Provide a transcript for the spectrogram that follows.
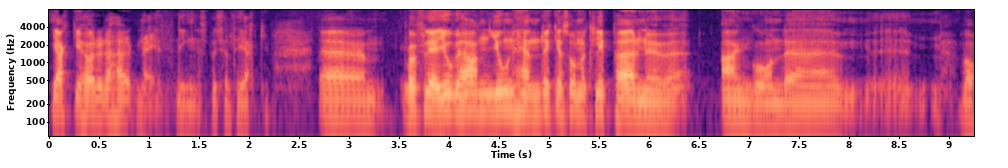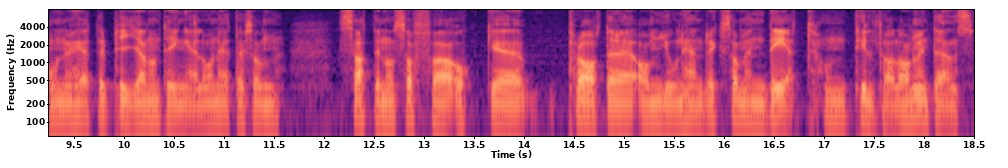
Jackie hörde det här. Nej, det är inget speciellt till Jackie. Eh, vad fler? Jo, vi har Jon Henrik. Jag såg något klipp här nu angående eh, vad hon nu heter, Pia någonting eller hon heter som satt i någon soffa och eh, pratade om Jon Henrik som en det. Hon tilltalade honom inte ens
